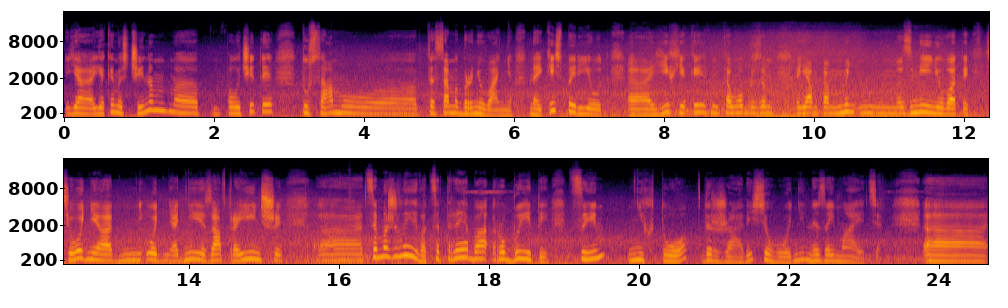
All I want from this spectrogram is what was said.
я, якимось чином е, отримати ту саму те саме бронювання на якийсь період, їх яким там образом я там змінювати. Сьогодні одні, одні, завтра інші. Це можливо, це треба робити. Цим ніхто в державі сьогодні не займається. Е,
